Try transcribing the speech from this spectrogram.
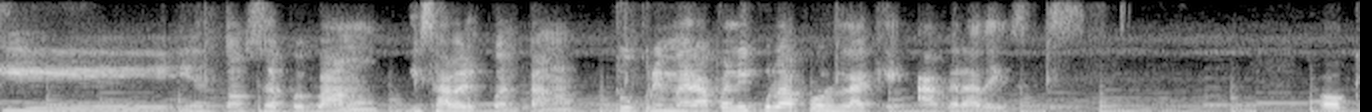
Y, entonces, pues vamos, Isabel, cuéntanos, tu primera película por la que agradeces. Ok,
